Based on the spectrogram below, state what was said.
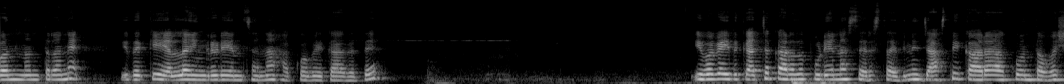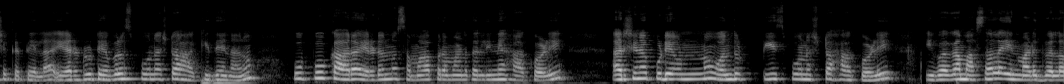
ಬಂದ ನಂತರನೇ ಇದಕ್ಕೆ ಎಲ್ಲ ಇಂಗ್ರೀಡಿಯೆಂಟ್ಸನ್ನು ಹಾಕ್ಕೋಬೇಕಾಗುತ್ತೆ. ಇವಾಗ ಇದಕ್ಕೆ ಅಚ್ಚ ಖಾರದ ಪುಡಿಯನ್ನು ಸೇರಿಸ್ತಾ ಇದ್ದೀನಿ. ಜಾಸ್ತಿ ಖಾರ ಹಾಕುವಂಥ ಅವಶ್ಯಕತೆ ಇಲ್ಲ. ಎರಡು ಟೇಬಲ್ ಸ್ಪೂನಷ್ಟು ಹಾಕಿದ್ದೆ ನಾನು. ಉಪ್ಪು, ಖಾರ ಎರಡನ್ನೂ ಸಮ ಪ್ರಮಾಣದಲ್ಲಿನೇ ಹಾಕ್ಕೊಳ್ಳಿ ಅರಿಶಿಣ ಪುಡಿಯನ್ನು ಒಂದು ಟೀ ಸ್ಪೂನಷ್ಟು ಹಾಕ್ಕೊಳ್ಳಿ ಇವಾಗ ಮಸಾಲ ಏನು ಮಾಡಿದ್ವಲ್ಲ,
